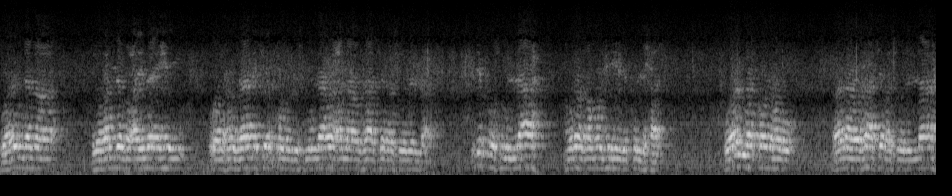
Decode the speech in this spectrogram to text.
وعندما يغمض عينيه ونحو ذلك يقول بسم الله وعلى وفاة رسول الله. ذكر اسم الله مرغب فيه بكل حال. وأما قوله على وفاة رسول الله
